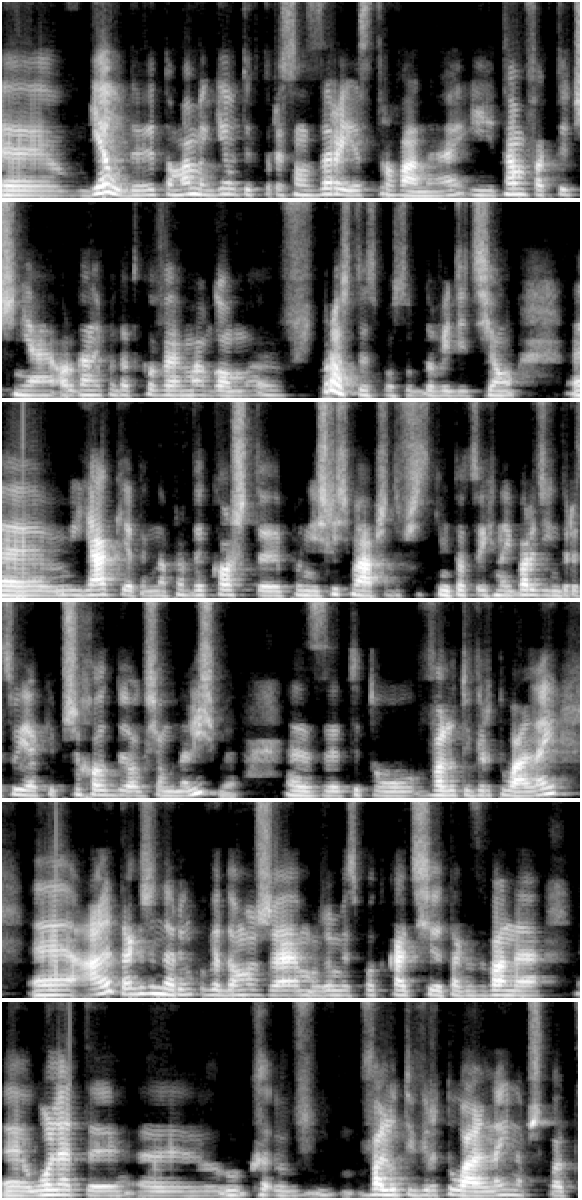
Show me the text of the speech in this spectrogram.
e, giełdy, to mamy giełdy, które są zarejestrowane i tam faktycznie organy podatkowe mogą w prosty sposób dowiedzieć się, e, jakie tak naprawdę koszty ponieśliśmy, a przede wszystkim to, co ich najbardziej interesuje, jakie przychody osiągnęliśmy z tytułu waluty wirtualnej. E, ale także na rynku wiadomo, że możemy spotkać tak zwane e, wallety e, waluty wirtualnej, na przykład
